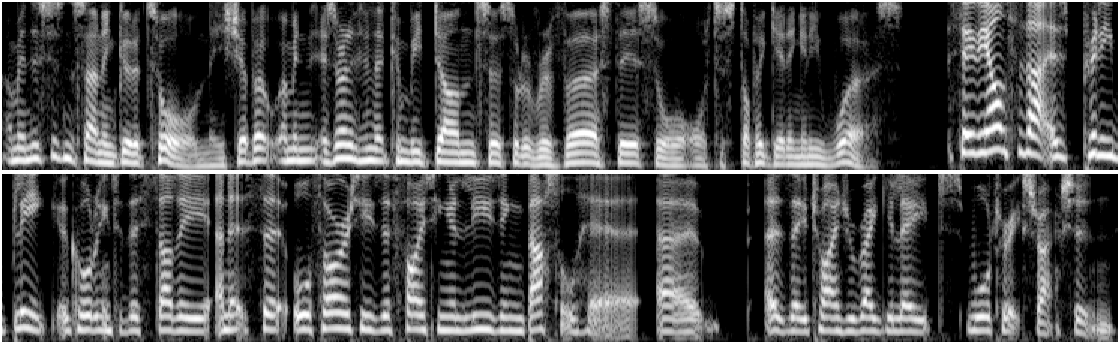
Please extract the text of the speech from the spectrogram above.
I mean, this isn't sounding good at all, Nisha, but I mean, is there anything that can be done to sort of reverse this or, or to stop it getting any worse? So the answer to that is pretty bleak, according to this study, and it's that authorities are fighting a losing battle here uh, as they try to regulate water extraction.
